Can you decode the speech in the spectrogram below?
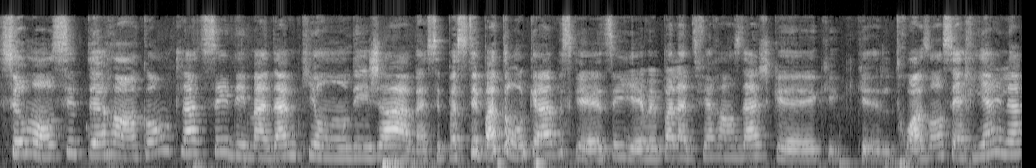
sur mon site de rencontre, là, tu sais, des madames qui ont déjà, ben, c'est pas, c'était pas ton cas, parce que, tu sais, il y avait pas la différence d'âge que, que, que 3 ans, c'est rien, là.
